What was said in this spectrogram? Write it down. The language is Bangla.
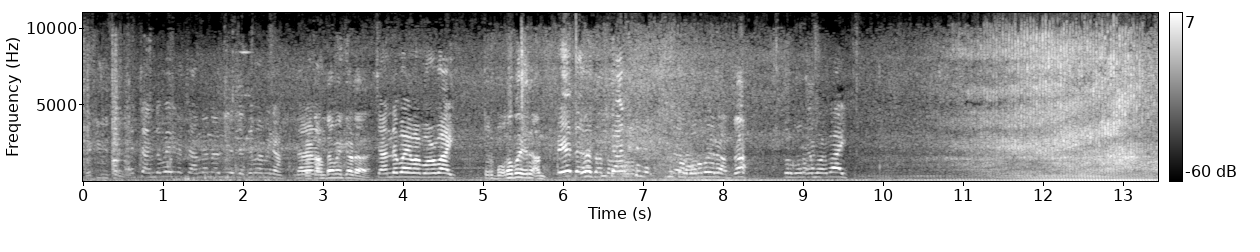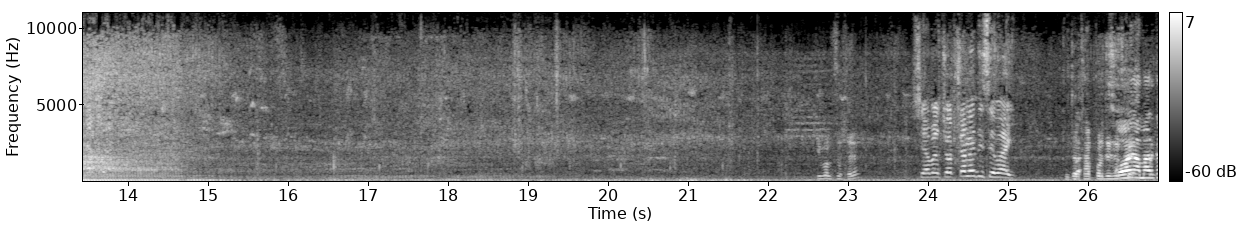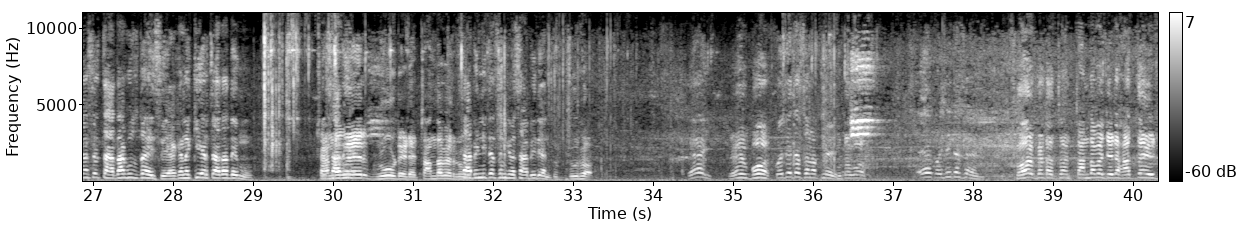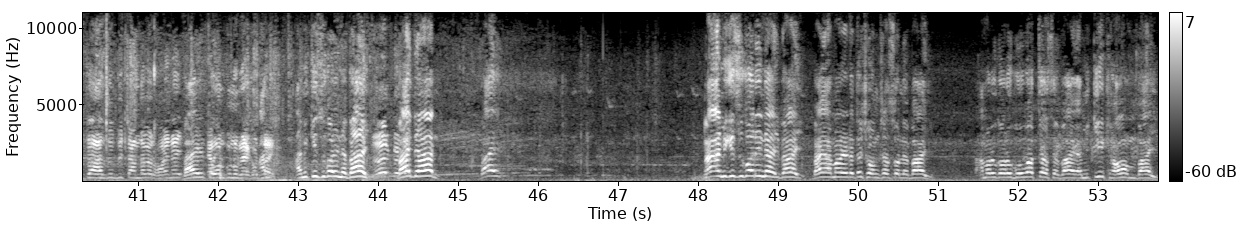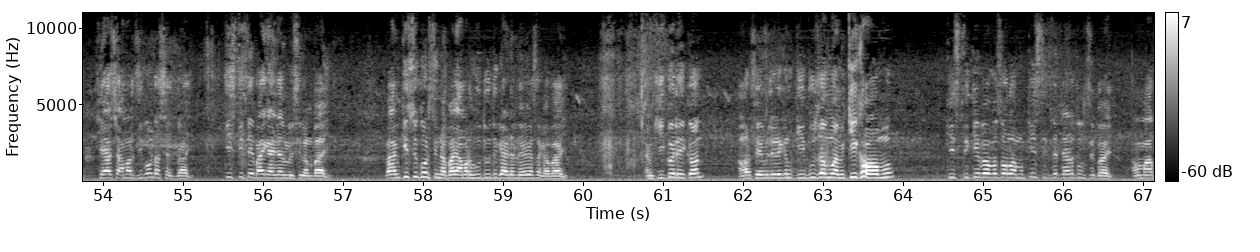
ভাই ভাই কাটা চান্দা ভাই আমার বড় ভাই। তোর বড় ভাই রান এ দাঁড়া, তুই দাঁড়া। তোর বড় ভাই রান তোর বড় ভাই। কি বলছে সে? সে আবার চটকানা দিছে ভাই। তুই তো থাপ্পড় দিছিস ওই আমার কাছে চাঁদা খুঁজতে আইছে। এখানে কি আর চাঁদা দেমু চান্দাবের রোড এটা চান্দাবের রোড চাবি নিতেছেন কিনা? চাবি দেন। দূর হ। এই এ বল। কই যাইতেছেন আপনি? কোথা বল। এ কই যাইতেছেন? সর বেটা চান্দাবের যেটা হাত দেয় এটা আজ অব্দি চান্দাবের হয় নাই। এমন কোনো রেকর্ড নাই। আমি- কিছু করি না ভাই। ভাই দেন। ভাই। ভাই আমি কিছু করি নাই ভাই। ভাই আমার এটাতে সংসার চলে ভাই। আমার ঘরে বউ বাচ্চা আছে ভাই। আমি কি খাওয়াম ভাই? শেষ আমার জীবনটা শেষ ভাই। কিস্তিতে ভাই গাড়িটা লইছিলাম ভাই। ভাই, আমি কিছু করছি না, ভাই, আমার হুদু হুদু গাড়ি লয়ে গেছে ভাই। আমি কি করি এখন? আমার ফ্যামিলির এখন কি বুঝামু, আমি কি খাওয়ামু? কিস্তি কীভাবে চলামু? কিস্তিতে টেরা তুলছি, ভাই। আমার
